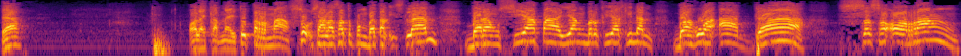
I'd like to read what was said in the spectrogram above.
Ya, Oleh karena itu termasuk salah satu pembatal Islam barang siapa yang berkeyakinan bahwa ada seseorang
